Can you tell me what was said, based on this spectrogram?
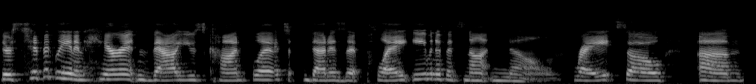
There's typically an inherent values conflict that is at play, even if it's not known, right? So um,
